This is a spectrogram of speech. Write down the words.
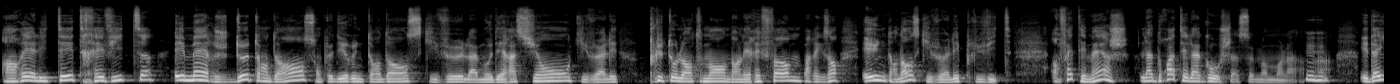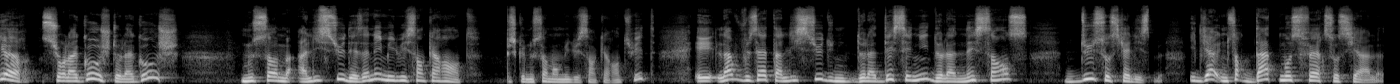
En réalité, très vite, émergent deux tendances. On peut dire une tendance qui veut la modération, qui veut aller plutôt lentement dans les réformes, par exemple, et une tendance qui veut aller plus vite. En fait, émergent la droite et la gauche à ce moment-là. hein. Et d'ailleurs, sur la gauche de la gauche, nous sommes à l'issue des années 1840 puisque nous sommes en 1848, et là vous êtes à l'issue de la décennie de la naissance du socialisme. Il y a une sorte d'atmosphère sociale.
